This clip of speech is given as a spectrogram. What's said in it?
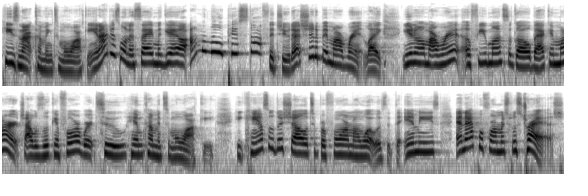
he's not coming to Milwaukee. And I just want to say, Miguel, I'm a little pissed off at you. That should have been my rent. Like, you know, my rent a few months ago, back in March, I was looking forward to him coming to Milwaukee. He canceled the show to perform on what was it, the Emmys, and that performance was trash.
